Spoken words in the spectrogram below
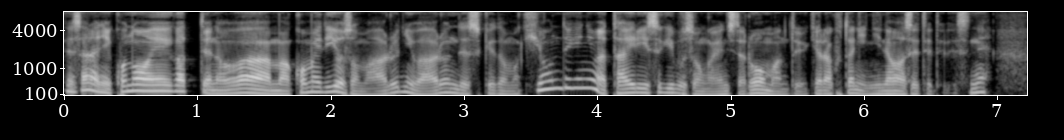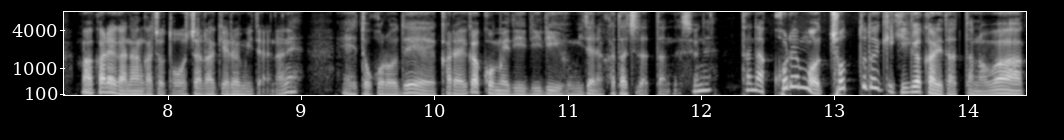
で、さらにこの映画っていうのは、まあコメディ要素もあるにはあるんですけども、基本的にはタイリース・ギブソンが演じたローマンというキャラクターに担わせててですね、まあ彼がなんかちょっとおちゃらけるみたいなね、えー、ところで、彼がコメディリリーフみたいな形だったんですよね。ただこれもちょっとだけ気がかりだったのは、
